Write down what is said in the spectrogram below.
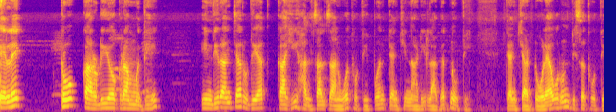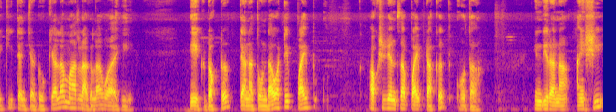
इलेक्ट्रोकार्डिओग्राममध्ये इंदिरांच्या हृदयात काही हालचाल जाणवत होती पण त्यांची नाडी लागत नव्हती. त्यांच्या डोळ्यावरून दिसत होते की त्यांच्या डोक्याला मार लागला आहे. एक डॉक्टर त्यांना तोंडावाटे पाईप ऑक्सिजनचा पाईप टाकत होता. इंदिरांना ऐंशी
